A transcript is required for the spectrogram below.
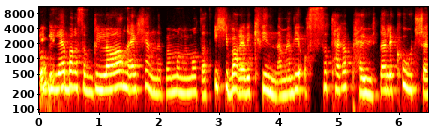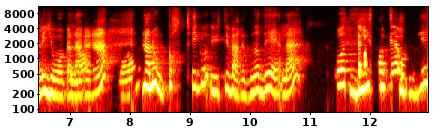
Jeg blir bare så glad når jeg kjenner på mange måter at ikke bare er vi kvinner, men vi er også terapeuter eller coacher eller yogalærere. Det er noe godt vi går ut i verden og deler. Og at vi samtidig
